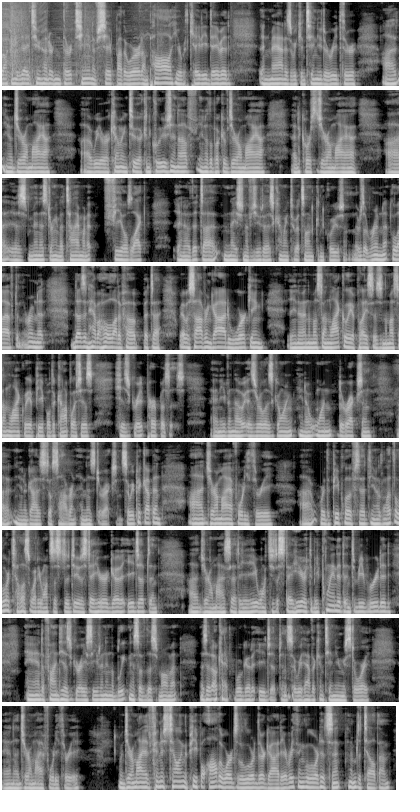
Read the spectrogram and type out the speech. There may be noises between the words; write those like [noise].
welcome to day 213 of Shaped by the Word. I'm Paul here with Katie, David, and Matt as we continue to read through, uh, you know, Jeremiah. Uh, we are coming to a conclusion of, you know, the book of Jeremiah. And of course, Jeremiah uh, is ministering at a time when it feels like you know that uh, nation of Judah is coming to its own conclusion. There's a remnant left, and the remnant doesn't have a whole lot of hope. But uh, we have a sovereign God working, you know, in the most unlikely of places and the most unlikely of people to accomplish His His great purposes. And even though Israel is going, you know, one direction, uh, you know, God is still sovereign in His direction. So we pick up in uh, Jeremiah 43 uh, where the people have said, you know, let the Lord tell us what He wants us to do to stay here or go to Egypt. And uh, Jeremiah said he, he wants you to stay here, to be planted and to be rooted, and to find His grace even in the bleakness of this moment. They said, okay, we'll go to Egypt. And so we have a continuing story in uh, Jeremiah 43. When Jeremiah had finished telling the people all the words of the Lord their God, everything the Lord had sent him to tell them,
